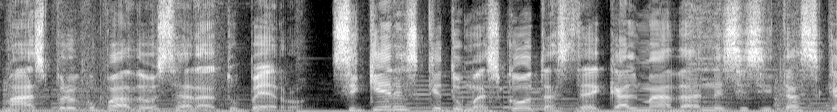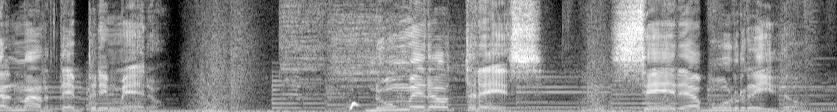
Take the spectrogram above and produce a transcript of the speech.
más preocupado estará tu perro. Si quieres que tu mascota esté calmada, necesitas calmarte primero. Número 3. Ser aburrido.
